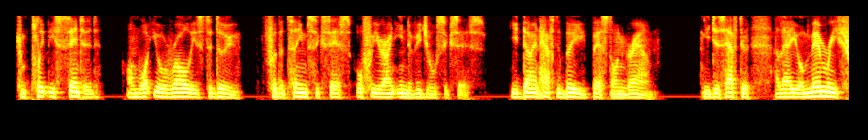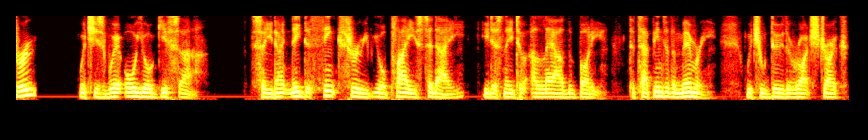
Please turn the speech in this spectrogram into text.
Completely centered on what your role is to do for the team's success or for your own individual success. You don't have to be best on ground. You just have to allow your memory through, which is where all your gifts are. So you don't need to think through your plays today. You just need to allow the body to tap into the memory, which will do the right stroke,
